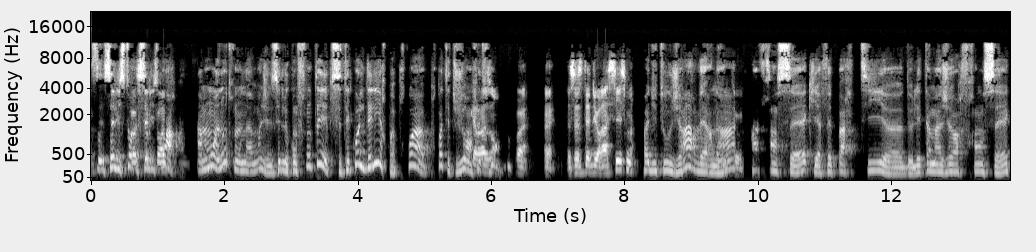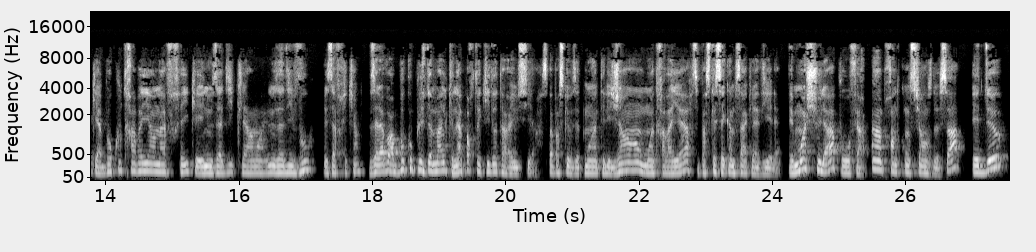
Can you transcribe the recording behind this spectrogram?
c'est l'histoire, c'est l'histoire. À un moment ou à un autre, on a, moi, j'ai essayé de le confronter. C'était quoi le délire, quoi? Pourquoi, pourquoi t'es toujours en fait raison. Ouais. Ouais. Ça, c'était du racisme? Pas du tout. Gérard Vernat, un Français qui a fait partie euh, de l'état-major français, qui a beaucoup travaillé en Afrique et il nous a dit clairement, il nous a dit, vous, les Africains, vous allez avoir beaucoup plus de mal que n'importe qui d'autre à réussir. C'est pas parce que vous êtes moins intelligent ou moins travailleur, c'est parce que c'est comme ça que la vie est. Et moi, je suis là pour vous faire, un, prendre conscience de ça, et deux,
